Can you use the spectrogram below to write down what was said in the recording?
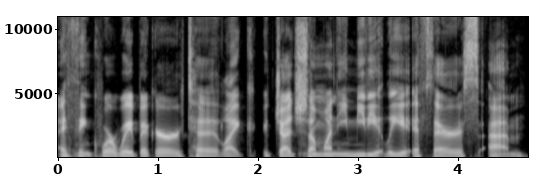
I think we're way bigger to like judge someone immediately if there's um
